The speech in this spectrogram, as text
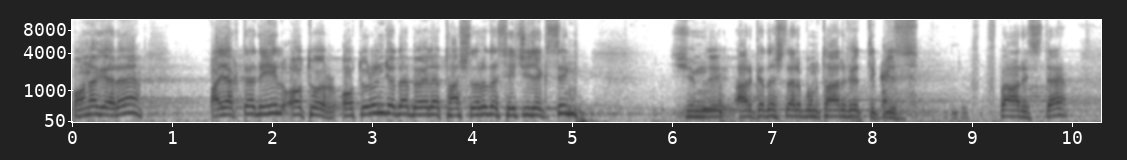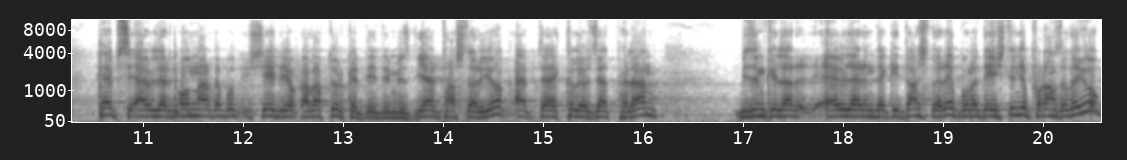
Ona göre ayakta değil otur. Oturunca da böyle taşları da seçeceksin. Şimdi arkadaşlara bunu tarif ettik biz Paris'te. Hepsi evlerin, onlarda bu şey de yok, Alaturka dediğimiz yer taşları yok. Hep de klozet falan. Bizimkiler evlerindeki taşları hep bunu değiştirince Fransa'da yok.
